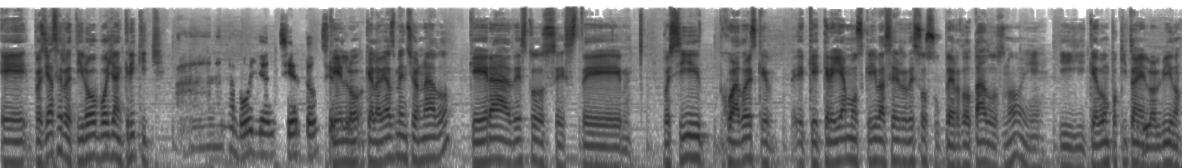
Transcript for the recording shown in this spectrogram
eh, pues ya se retiró Boyan Krikic, Ah, Boyan, cierto, que cierto. lo, que lo habías mencionado, que era de estos, este, pues sí, jugadores que, que creíamos que iba a ser de esos superdotados, ¿no? Y, quedó un poquito en el olvido.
